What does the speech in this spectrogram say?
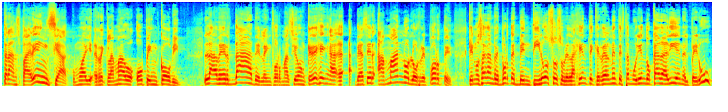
transparencia, como ha reclamado Open COVID. La verdad de la información, que dejen de hacer a mano los reportes, que nos hagan reportes mentirosos sobre la gente que realmente está muriendo cada día en el Perú,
